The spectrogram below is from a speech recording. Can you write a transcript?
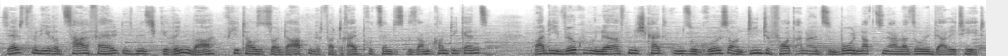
Selbst wenn ihre Zahl verhältnismäßig gering war, 4000 Soldaten, etwa 3% des Gesamtkontingents, war die Wirkung in der Öffentlichkeit umso größer und diente fortan als Symbol nationaler Solidarität.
